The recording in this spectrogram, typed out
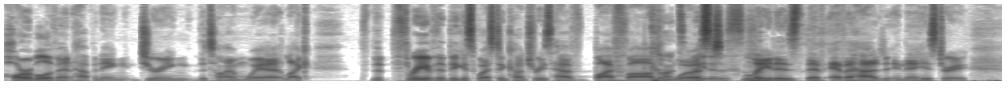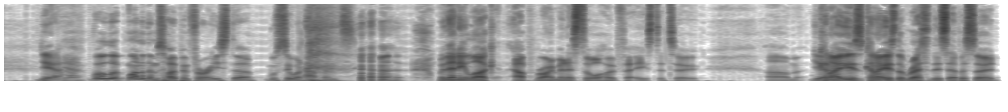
horrible event happening during the time where like the three of the biggest Western countries have by far the worst leaders. leaders they've ever had in their history? Yeah. Yeah. Well, look, one of them's hoping for Easter. We'll see what happens. With any luck, our prime minister will hope for Easter too. Um, Yeah. Can I use Can I use the rest of this episode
